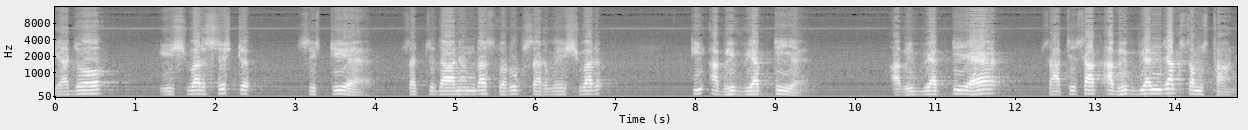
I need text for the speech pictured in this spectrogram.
यह जो ईश्वर शिष्ट सृष्टि है, सच्चिदानंद स्वरूप सर्वेश्वर की अभिव्यक्ति है। अभिव्यक्ति है, साथ ही साथ अभिव्यंजक संस्थान।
